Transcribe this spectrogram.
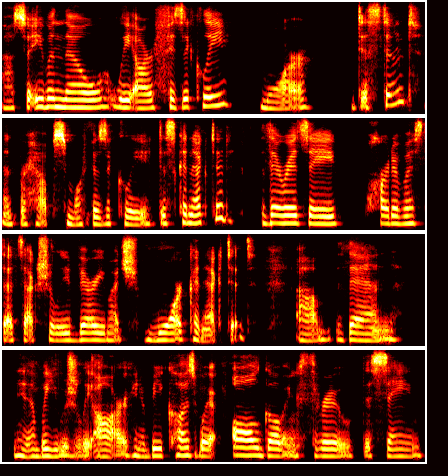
Uh, so even though we are physically more distant and perhaps more physically disconnected, there is a part of us that's actually very much more connected um, than you know, we usually are, you know, because we're all going through the same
